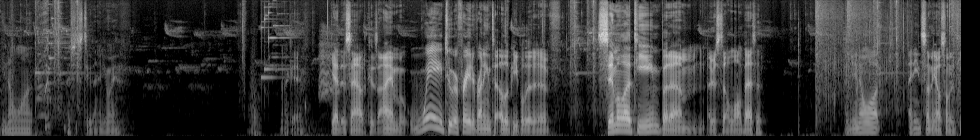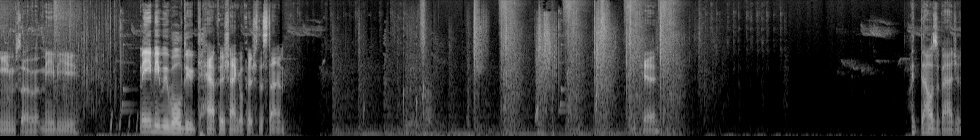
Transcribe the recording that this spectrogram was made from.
You know what? Let's just do that anyway. Okay. Get this out, because I am way too afraid of running into other people that have similar team, but um, are just a lot better. And you know what? I need something else on the team, so maybe... Maybe we will do catfish anglerfish this time. Okay. Wait, that was a badger.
